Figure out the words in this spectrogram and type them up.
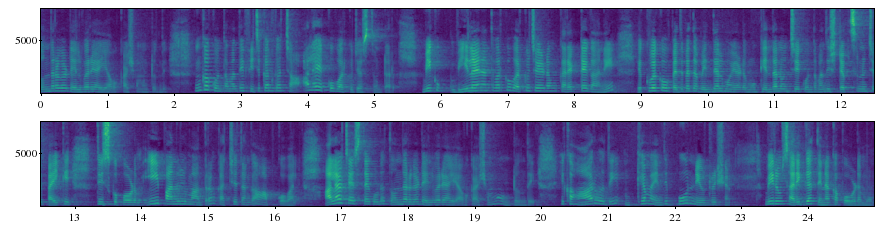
తొందరగా డెలివరీ అయ్యే అవకాశం ఉంటుంది. ఇంకా కొంతమంది ఫిజికల్గా చాలా ఎక్కువ వర్క్ చేస్తుంటారు. మీకు వీలైనంత వరకు వర్క్ చేయడం కరెక్టే కానీ ఎక్కువ ఎక్కువ పెద్ద పెద్ద బిందెలు మోయడము కింద నుంచి కొంతమంది స్టెప్స్ నుంచి పైకి తీసుకుపోవడం ఈ పనులు మాత్రం ఖచ్చితంగా ఆపుకోవాలి. అలా చేస్తే కూడా తొందరగా డెలివరీ అయ్యే అవకాశము ఉంటుంది. ఇక ఆరోది ముఖ్యమైనది పూర్ న్యూట్రిషన్. మీరు సరిగ్గా తినకపోవడము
